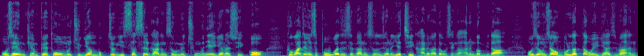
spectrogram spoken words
오세훈 캠프에 도움을 주기 위한 목적이 있었을 우리는 충분히 예견할 수 있고 그 과정에서 보고가 됐을 가능성은 저는 예측이 가능하다고 생각하는 겁니다. 오세훈 시장은 몰랐다고 얘기하지만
